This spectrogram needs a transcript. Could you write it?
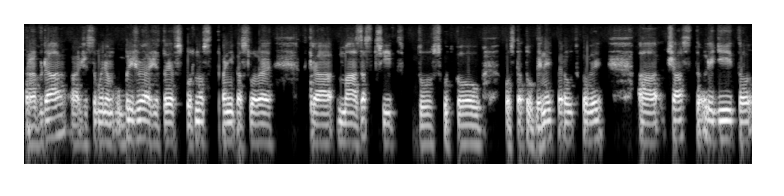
pravda a že se mu jenom ubližuje a že to je vzpornost paní Kaslové, která má zastřít tu skutkovou podstatu viny Peroutkovi a část lidí to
